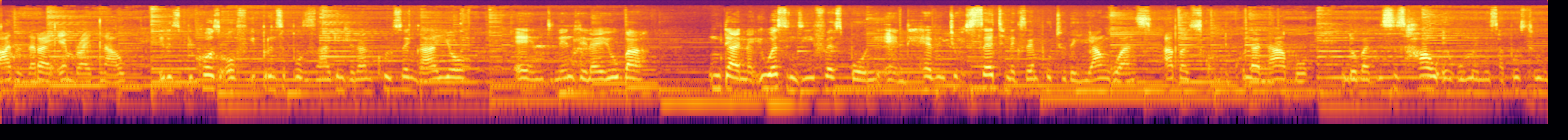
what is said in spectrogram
mother that I am right now. It is because of i-principles zakhe indlela andikhulise ngayo and nendlela yoba umntana iwasn't iyi-first born and having to set an example to the young ones abazikhula nabo. Intoba this is how a woman is supposed to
